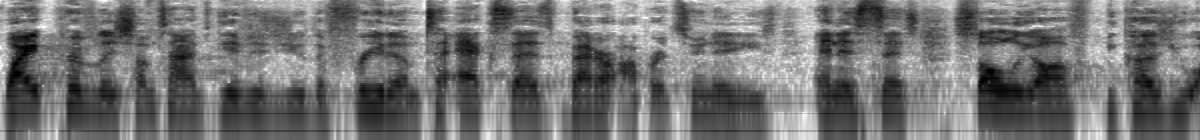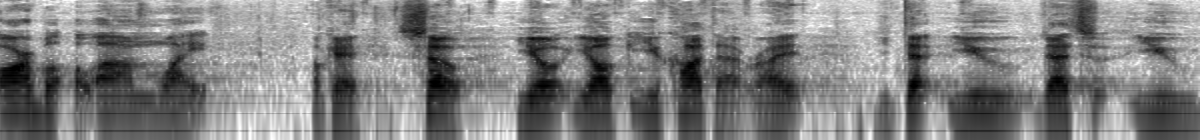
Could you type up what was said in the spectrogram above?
white privilege sometimes gives you the freedom to access better opportunities, in a sense, solely off because you are um, white. Okay, so you you you caught that right? You, that, you that's you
